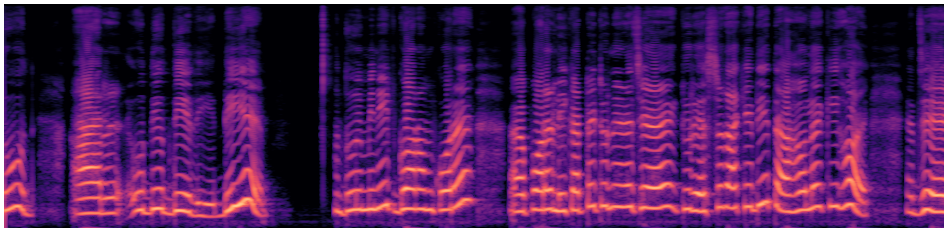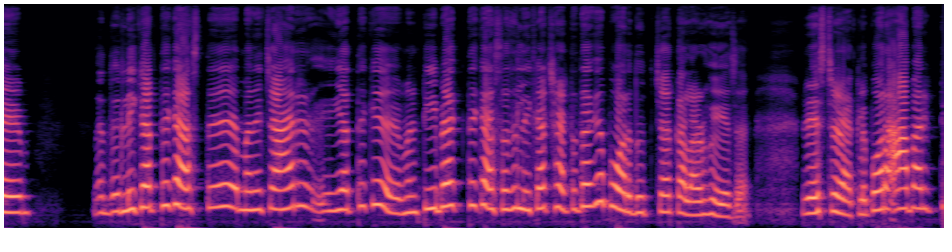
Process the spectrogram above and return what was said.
দুধ আর দুধ দিয়ে দিই। দিয়ে দুই মিনিট গরম করে পরে লিকারটা একটু নেড়েছে একটু রেস্টে রাখিয়ে দিই। তাহলে কি হয় যে লিকার থেকে আসতে মানে চায়ের ইয়ার থেকে মানে টি ব্যাগ থেকে আস্তে আস্তে লিকার ছাড়তে থাকে, পরে দুধ চার কালার হয়ে যায়। রেস্টে রাখলে। পরে আবার একটু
